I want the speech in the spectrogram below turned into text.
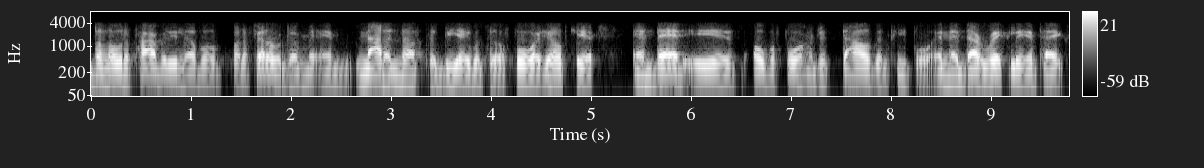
below the poverty level for the federal government and not enough to be able to afford health care. And that is over 400,000 people. And that directly impacts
